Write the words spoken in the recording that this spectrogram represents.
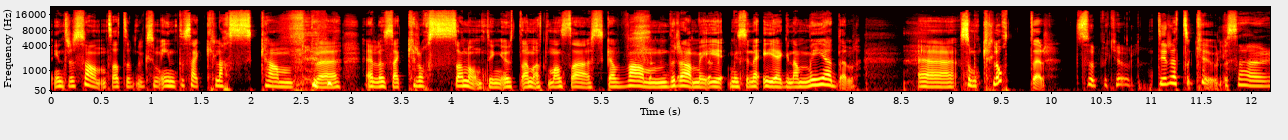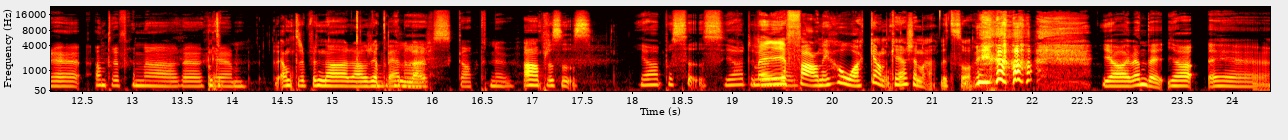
intressant, att det liksom inte så klasskamp eh, eller så krossa någonting utan att man så ska vandra med, e- med sina egna medel. Eh, som klotter. Superkul. Det är rätt så kul. Så här, eh, entreprenörer, Entre- eh, Entreprenörer, rebeller. entreprenörskap nu. Ja, precis. Ja, precis. Ja, Men ge fan i Håkan, kan jag känna lite så. Ja, jag vet inte. Jag, eh,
